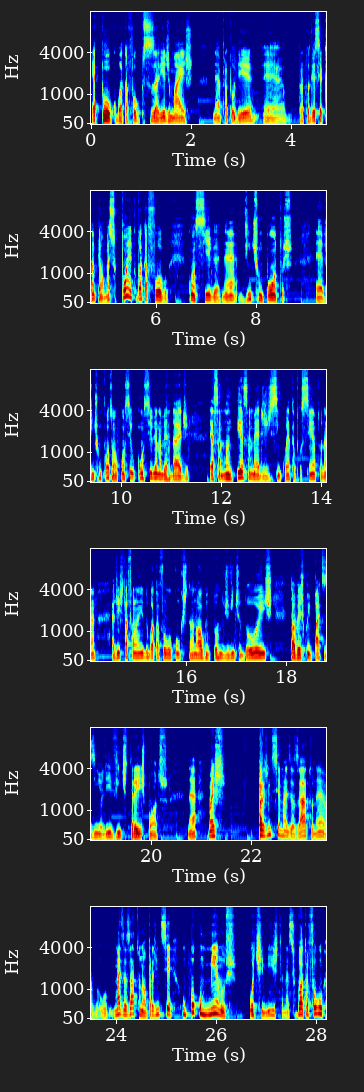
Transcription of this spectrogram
é pouco. O Botafogo precisaria de mais né, para poder, é, poder ser campeão. Mas suponha que o Botafogo consiga né, 21 pontos, é, 21 pontos não, consiga, consiga, na verdade, essa manter essa média de 50%, né? A gente está falando aí do Botafogo conquistando algo em torno de 22, talvez com um empatezinho ali, 23 pontos, né? Mas para a gente ser mais exato, né? Mais exato não, para a gente ser um pouco menos otimista, né? Se o Botafogo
